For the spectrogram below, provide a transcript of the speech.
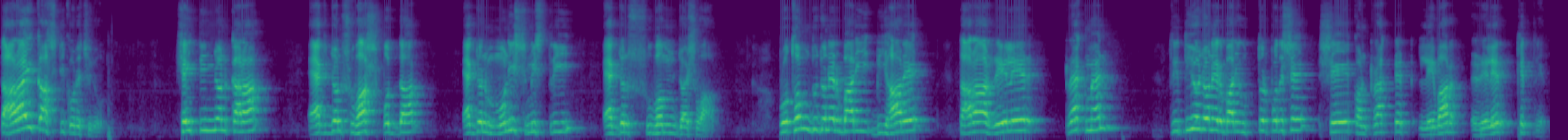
তারাই কাজটি করেছিল। সেই তিনজন কারা? একজন সুভাষ পোদ্দার, একজন মনীষ মিস্ত্রি, একজন শুভম জয়সওয়াল। প্রথম দুজনের বাড়ি বিহারে, তারা রেলের ট্র্যাকম্যান। তৃতীয় জনের বাড়ি উত্তরপ্রদেশে, সে কন্ট্রাক্টেড লেবার রেলের ক্ষেত্রে।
